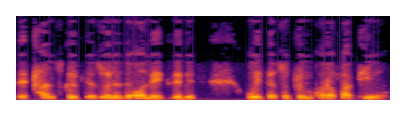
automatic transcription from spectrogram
the transcript as well as the, all the exhibits with the Supreme Court of Appeal.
